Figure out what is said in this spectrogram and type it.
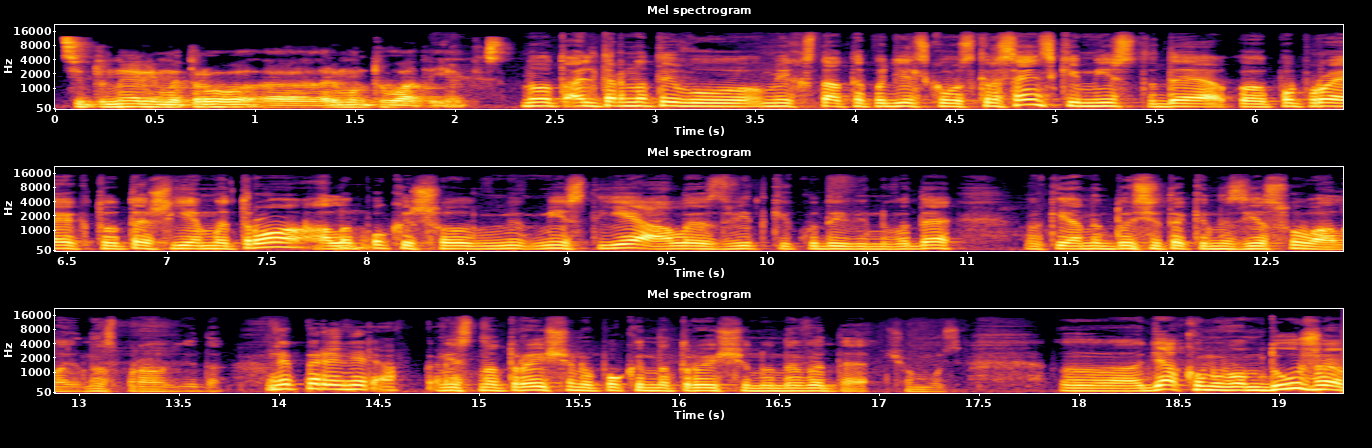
ці тунелі метро е, ремонтувати якісно. Ну от альтернативу міг стати Подільсько-Воскресенський міст, де е, по проекту теж є метро, але поки що міст є, але звідки куди він веде, кияни досі так і не з'ясували. Насправді да. Не перевіряв. Міст на Троєщину поки на Троєщину не веде чомусь. Е, Дякуємо вам дуже,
